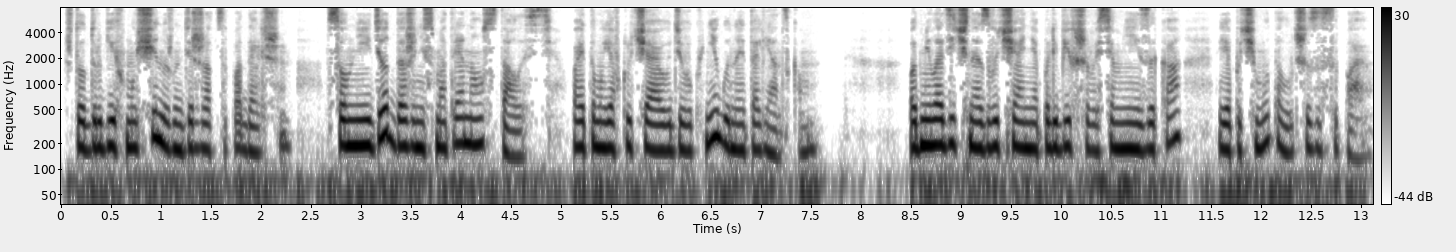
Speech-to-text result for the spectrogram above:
что от других мужчин нужно держаться подальше. Сон не идет, даже несмотря на усталость, поэтому я включаю аудиокнигу на итальянском. Под мелодичное звучание полюбившегося мне языка я почему-то лучше засыпаю.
